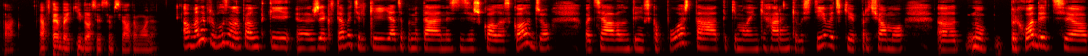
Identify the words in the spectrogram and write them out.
так. А в тебе який досвід з цим святом, Оля? А в мене приблизно, напевно, такий е, ж, як в тебе, тільки я це пам'ятаю не зі школи, а з коледжу. Оця Валентинівська пошта, такі маленькі гарненькі листівочки. Причому е, ну, приходить е,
